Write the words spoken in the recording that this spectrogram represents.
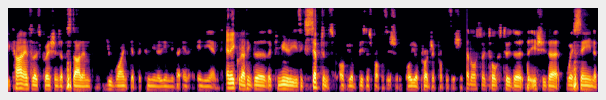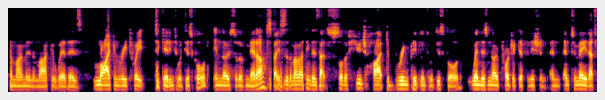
you can't answer those questions at the start, and you won't get the community in the, in, the end. And equally, I think the, the community is acceptance of your business proposition or your project proposition. That also talks to the, the issue that we're seeing at the moment in the market where there's like and retweet to get into a Discord in those sort of meta spaces at the moment. I think there's that sort of huge hype to bring people into a Discord when there's no project definition. And, and to me, that's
